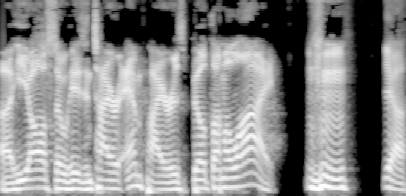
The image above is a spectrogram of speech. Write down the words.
Uh, he also his entire empire is built on a lie. hmm Yeah.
